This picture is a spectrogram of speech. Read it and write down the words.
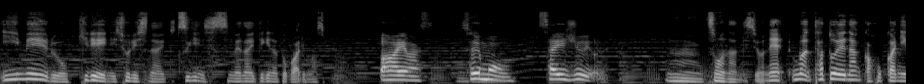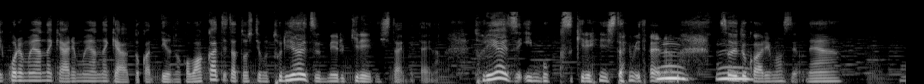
E メールをきれいに処理しないと次に進めない的なとこありますわかります。もん。それもう最重要です。うん、そうなんですよね。まあ、たとえなんか他にこれもやんなきゃ、あれもやんなきゃとかっていうのが分かってたとしても、とりあえずメールきれいにしたいみたいな。とりあえずインボックスきれいにしたいみたいな。うんそういうとこあありますよね。る。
